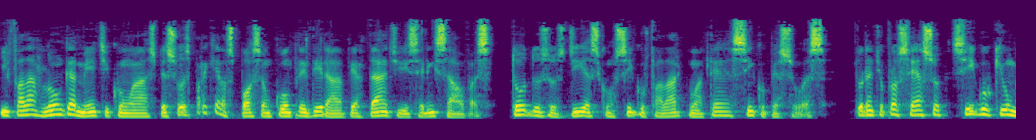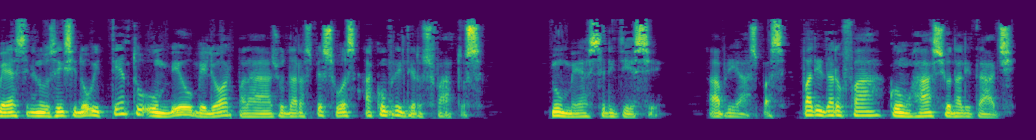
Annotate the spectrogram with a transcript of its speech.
e falar longamente com as pessoas para que elas possam compreender a verdade e serem salvas. Todos os dias consigo falar com até cinco pessoas. Durante o processo, sigo o que o Mestre nos ensinou e tento o meu melhor para ajudar as pessoas a compreender os fatos. O Mestre disse: abre aspas, validar o Fá com racionalidade,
